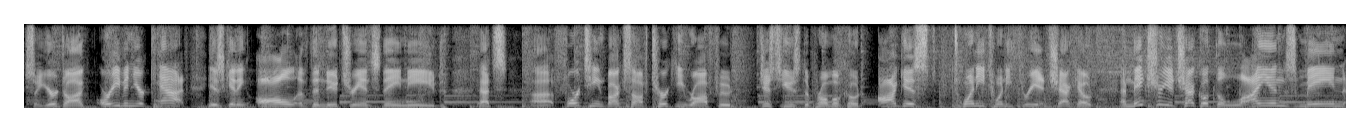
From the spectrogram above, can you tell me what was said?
So your dog or even your cat is getting all of the nutrients they need. That's uh, 14 bucks off turkey raw food. Just use the promo code August 2023 at checkout. And make sure you check out the Lion's Mane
